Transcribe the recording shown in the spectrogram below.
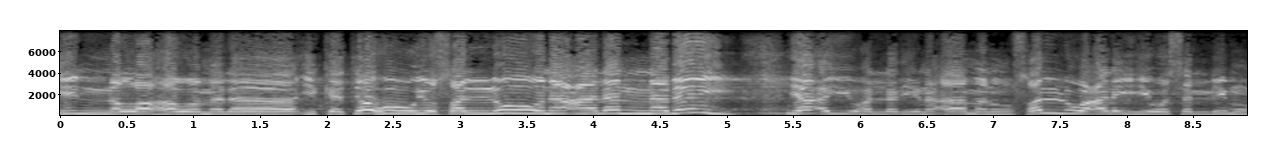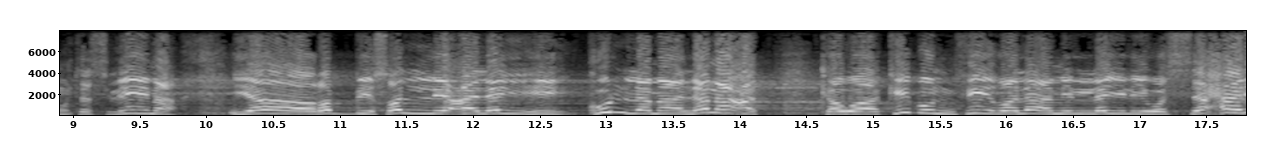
إن الله وملائكته يصلون على النبي يا أيها الذين آمنوا صلوا عليه وسلموا تسليما. يا رب صل عليه كلما لمعت كواكب في ظلام الليل والسحر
